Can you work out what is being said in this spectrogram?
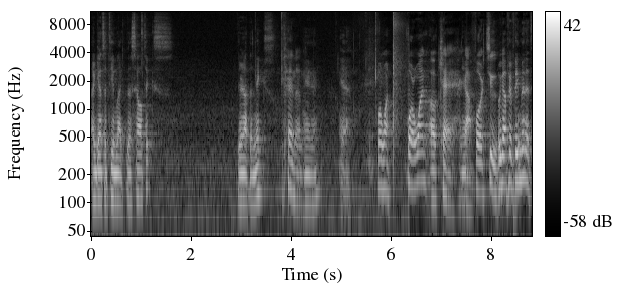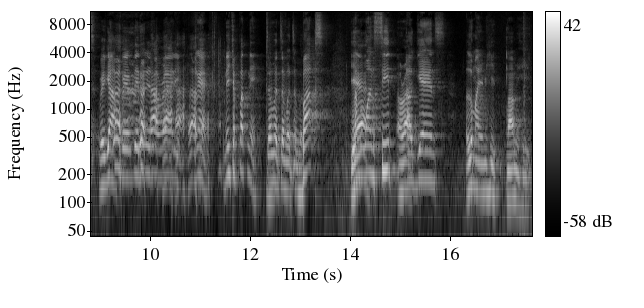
against a team like the Celtics. They're not the Knicks. Nah, Yeah. Yeah. Four one. Four one. Okay, I got four two. We got 15 minutes. We got 15 minutes already. Oke, ini cepet nih. Cepet, cepet, cepet. Bucks Yeah. number one seed Alright. against lu Miami Heat. Miami Heat.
